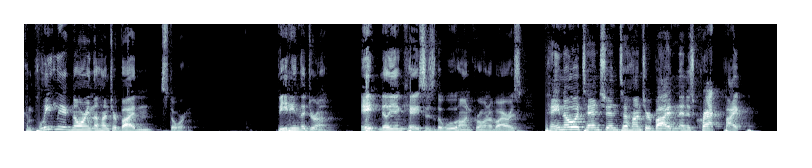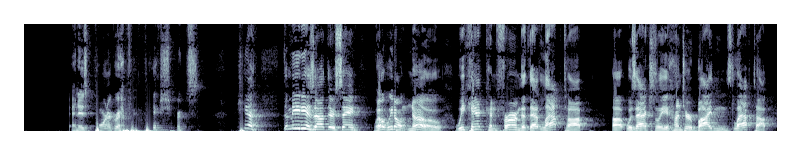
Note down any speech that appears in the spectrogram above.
completely ignoring the Hunter Biden story, beating the drum. 8 million cases of the Wuhan coronavirus. Pay no attention to Hunter Biden and his crack pipe and his pornographic pictures. Yeah, the media is out there saying, well, we don't know. We can't confirm that that laptop uh, was actually Hunter Biden's laptop.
